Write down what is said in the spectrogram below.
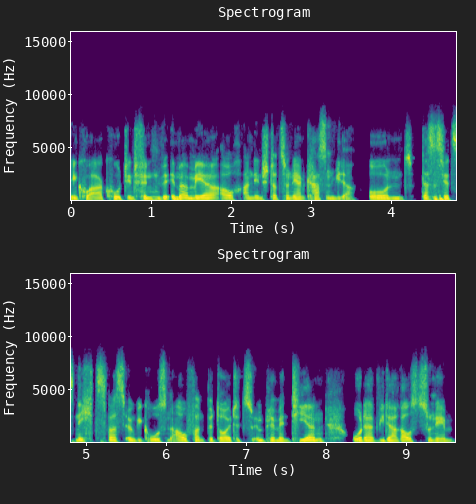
Den QR-Code, den finden wir immer mehr auch an den stationären Kassen wieder. Und das ist jetzt nichts, was irgendwie großen Aufwand bedeutet zu implementieren oder wieder rauszunehmen.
